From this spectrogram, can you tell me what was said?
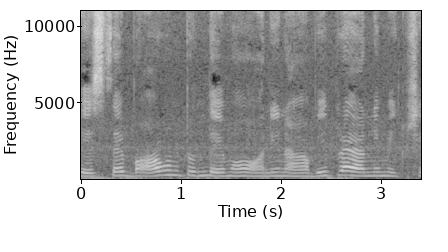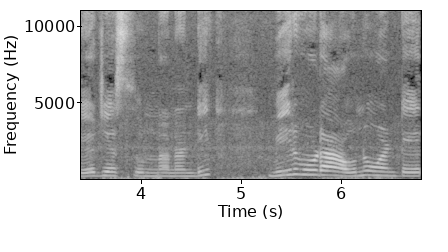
చేస్తే బాగుంటుందేమో అని నా అభిప్రాయాన్ని మీకు షేర్ చేస్తున్నానండి. మీరు కూడా అవును అంటే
